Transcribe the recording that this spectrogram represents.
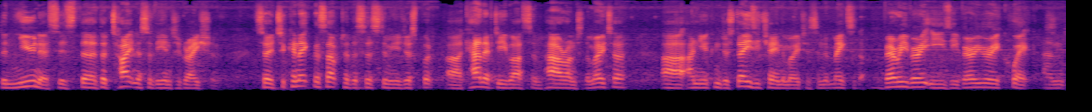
the newness is the, the tightness of the integration. So to connect this up to the system, you just put a CAN FD bus and power onto the motor, uh, and you can just daisy chain the motors, and it makes it very, very easy, very, very quick, and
